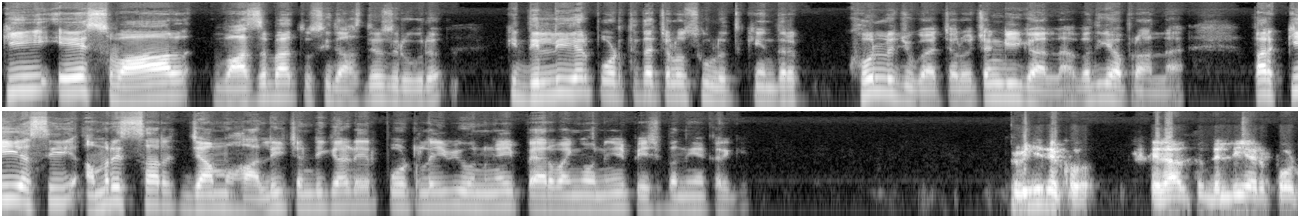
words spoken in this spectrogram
ਕਿ ਇਹ ਸਵਾਲ ਵਾਜਬ ਆ, ਤੁਸੀਂ ਦੱਸ ਦਿਓ ਜ਼ਰੂਰ। ਕਿ ਦਿੱਲੀ 에ਅਰਪੋਰਟ ਤੇ ਤਾਂ ਚਲੋ ਸਹੂਲਤ ਕੇਂਦਰ ਖੁੱਲ ਜੂਗਾ ਚਲੋ ਚੰਗੀ ਗੱਲ ਆ ਵਧੀਆ ਉਪਰਾਲਾ ਪਰ ਕੀ ਅਸੀਂ ਅੰਮ੍ਰਿਤਸਰ ਜਾਂ ਮੁਹਾਲੀ ਚੰਡੀਗੜ੍ਹ 에ਅਰਪੋਰਟ ਲਈ ਵੀ ਉਨੀਆਂ ਹੀ ਪੈਰਵਾਈਆਂ ਉਨੀਆਂ ਹੀ ਪੇਸ਼ਬੰਦੀਆਂ ਕਰੀਏ? ਜੀ ਦੇਖੋ ਫਿਲਹਾਲ ਤਾਂ ਦਿੱਲੀ 에ਅਰਪੋਰਟ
